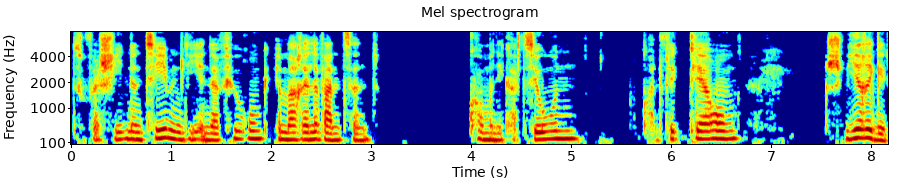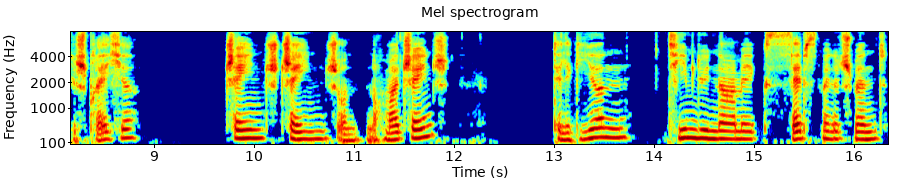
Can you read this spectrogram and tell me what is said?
Zu verschiedenen Themen, die in der Führung immer relevant sind. Kommunikation, Konfliktklärung, schwierige Gespräche, Change, Change und nochmal Change, Delegieren, Teamdynamik, Selbstmanagement,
